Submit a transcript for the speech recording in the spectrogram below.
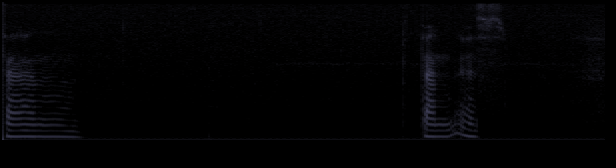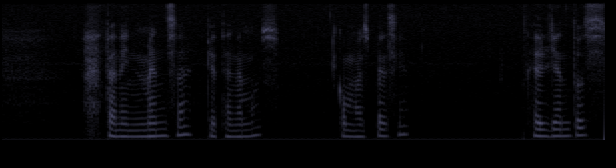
tan tan inmensa que tenemos como especie. El llanto es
